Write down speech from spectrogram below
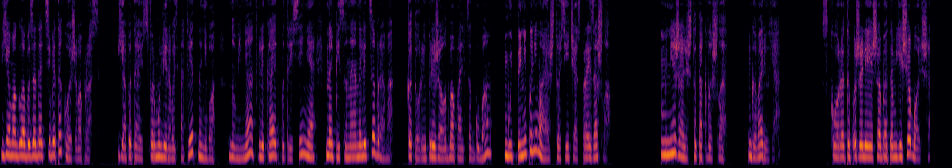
Я могла бы задать себе такой же вопрос. Я пытаюсь сформулировать ответ на него, но меня отвлекает потрясение, написанное на лице Брэма, который прижал два пальца к губам, будто не понимая, что сейчас произошло. «Мне жаль, что так вышло», — говорю я. «Скоро ты пожалеешь об этом еще больше».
